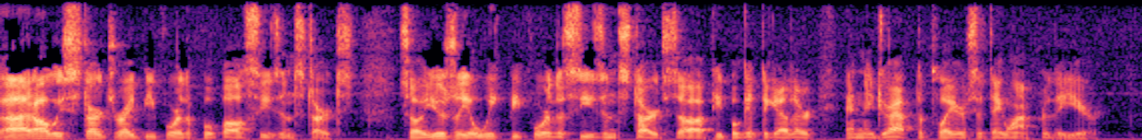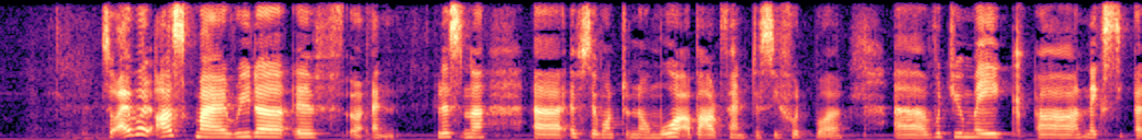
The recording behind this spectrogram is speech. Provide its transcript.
Uh, it always starts right before the football season starts. So usually a week before the season starts, uh, people get together and they draft the players that they want for the year. So I will ask my reader if uh, and listener uh, if they want to know more about fantasy football. Uh, would you make uh, next uh,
